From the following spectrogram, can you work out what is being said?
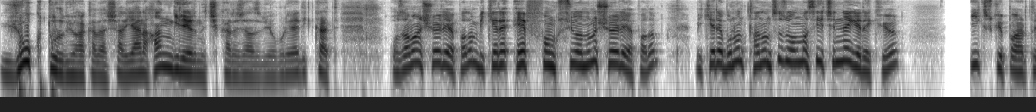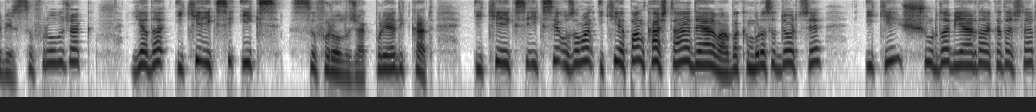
yoktur diyor arkadaşlar. Yani hangilerini çıkaracağız diyor. Buraya dikkat. O zaman şöyle yapalım. Bir kere f fonksiyonunu şöyle yapalım. Bir kere bunun tanımsız olması için ne gerekiyor? X küp artı 1 sıfır olacak. Ya da 2 eksi x sıfır olacak. Buraya dikkat. 2 eksi x'i o zaman 2 yapan kaç tane değer var? Bakın burası 4 ise 2 şurada bir yerde arkadaşlar.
